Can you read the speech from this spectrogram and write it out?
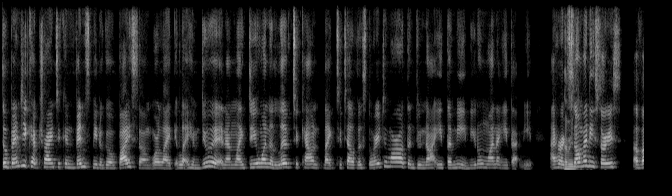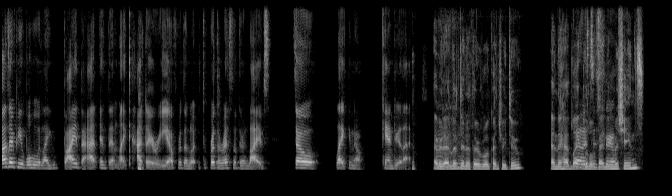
So Benji kept trying to convince me to go buy some or like let him do it and I'm like, "Do you want to live to count like to tell the story tomorrow? Then do not eat the meat. You don't want to eat that meat." I heard mean- so uh many stories of other people who would like buy that and then like had diarrhea for the for the rest of their lives. So like you know can't do that. I mean, I lived in a third world country too, and they had oh, like Oh, little vending true. machines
